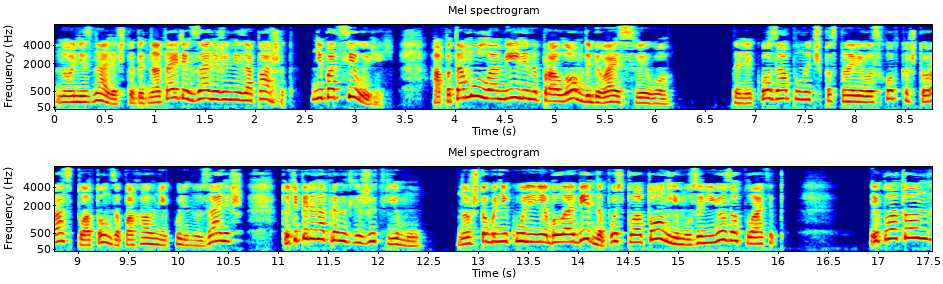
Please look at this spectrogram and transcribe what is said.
но они знали, что беднота этих залежей не запашет, не под силу ей, а потому ломили напролом, добиваясь своего. Далеко за полночь постановила сходка, что раз Платон запахал Никулину залежь, то теперь она принадлежит ему. Но чтобы Никуле не было обидно, пусть Платон ему за нее заплатит. И Платон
